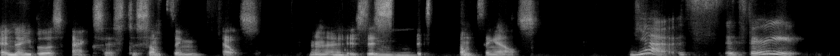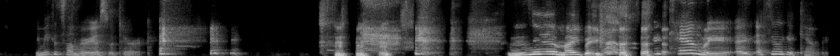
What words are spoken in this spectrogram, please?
enable us access to something else. You know, mm-hmm. is this mm. it's something else? yeah it's it's very you make it sound very esoteric yeah maybe it can be I, I, feel like it can be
